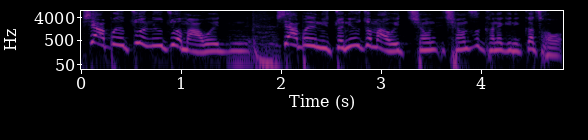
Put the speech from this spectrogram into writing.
下辈子做牛做马，我下辈子你做牛做马，我亲亲自可能给你割草。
